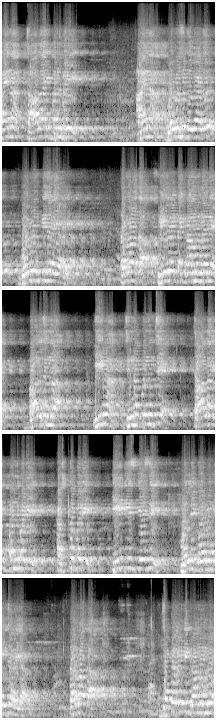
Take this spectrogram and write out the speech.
ఆయన చాలా ఇబ్బంది పడి ఆయన గవర్నమెంట్ చదివాడు. తర్వాత శ్రీవేట గ్రామంలోనే బాలచంద్ర ఈయన చిన్నప్పటి నుంచే చాలా ఇబ్బంది పడి కష్టపడి టీటీస్ చేసి మళ్ళీ గవర్నమెంట్ టీచర్ అయ్యాడు తర్వాత జక్కరెడ్డి గ్రామంలో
